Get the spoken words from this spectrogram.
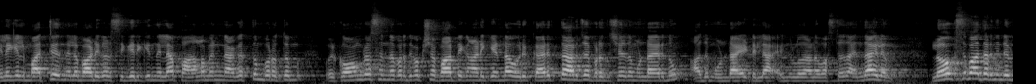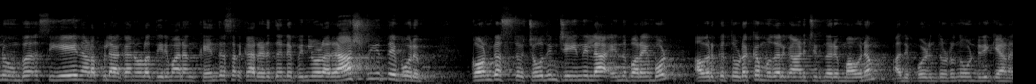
ഇല്ലെങ്കിൽ മറ്റ് നിലപാടുകൾ സ്വീകരിക്കുന്നില്ല. പാർലമെന്റിനകത്തും പുറത്തും ഒരു കോൺഗ്രസ് എന്ന പ്രതിപക്ഷ പാർട്ടി കാണിക്കേണ്ട ഒരു കരുത്താർജ പ്രതിഷേധം ഉണ്ടായിരുന്നു. അതും ഉണ്ടായിട്ടില്ല എന്നുള്ളതാണ് വസ്തുത. എന്തായാലും ലോക്സഭാ തെരഞ്ഞെടുപ്പിന് മുമ്പ് സി നടപ്പിലാക്കാനുള്ള തീരുമാനം കേന്ദ്ര സർക്കാർ എടുത്തതിന്റെ പിന്നിലുള്ള രാഷ്ട്രീയത്തെ പോലും കോൺഗ്രസ് ചോദ്യം ചെയ്യുന്നില്ല എന്ന് പറയുമ്പോൾ അവർക്ക് തുടക്കം മുതൽ കാണിച്ചിരുന്ന ഒരു മൗനം അതിപ്പോഴും തുടർന്നുകൊണ്ടിരിക്കുകയാണ്.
